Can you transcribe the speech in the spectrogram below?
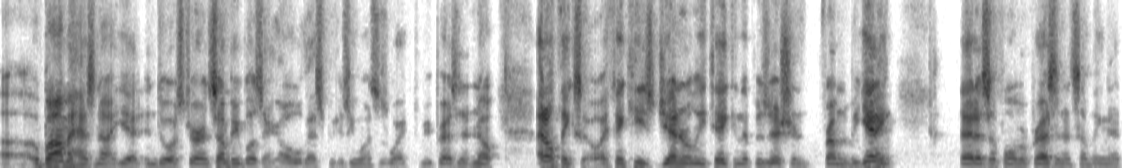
Uh, Obama has not yet endorsed her, and some people are saying, "Oh, that's because he wants his wife to be president." No, I don't think so. I think he's generally taken the position from the beginning that as a former president, something that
